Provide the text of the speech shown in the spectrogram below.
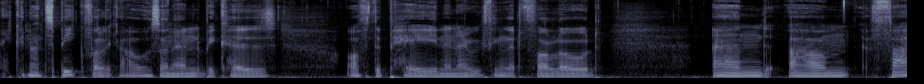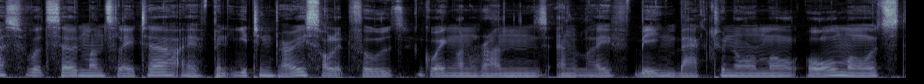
I could not speak for like hours on end because of the pain and everything that followed. And um, fast forward seven months later, I have been eating very solid foods, going on runs, and life being back to normal almost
